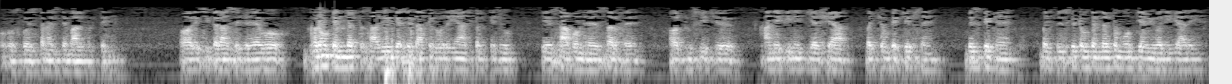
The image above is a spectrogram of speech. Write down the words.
اس کو اس طرح استعمال کرتے ہیں۔ اور اسی طرح سے جو ہے وہ گھروں کے اندر تصاویر کیسے داخل ہو رہی ہیں آج کل کے جو یہ صابن ہے سرف ہے اور دوسری کھانے پینے کی اشیاء، بچوں کے چپس ہیں، بسکٹ ہیں۔ بسکٹوں کے اندر تو مورتیاں بھی بنی جا رہی ہیں۔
